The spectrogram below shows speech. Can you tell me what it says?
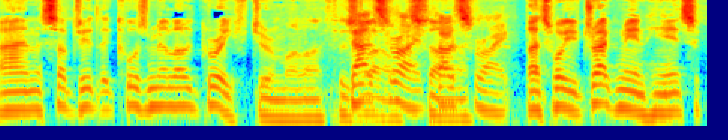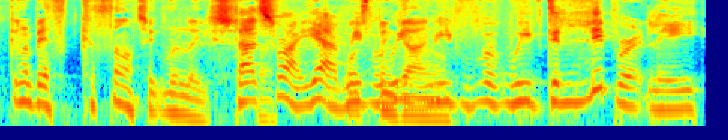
And a subject that caused me a lot of grief during my life as That's well. That's right, that's right. That's why you dragged me in here. It's going to be a cathartic release. That's right. Yeah, we've going we've we've deliberately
